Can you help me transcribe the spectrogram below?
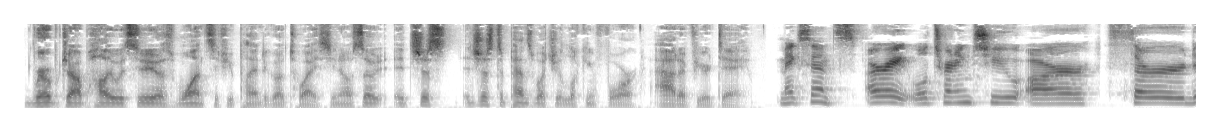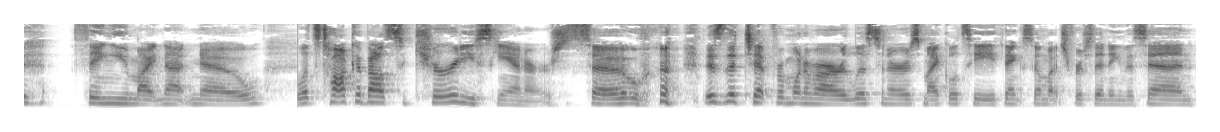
rope drop Hollywood Studios once if you plan to go twice, you know? So it's just, it just depends what you're looking for out of your day. Makes sense. All right. Well, turning to our third thing you might not know. Let's talk about security scanners. So this is the tip from one of our listeners, Michael T. Thanks so much for sending this in.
